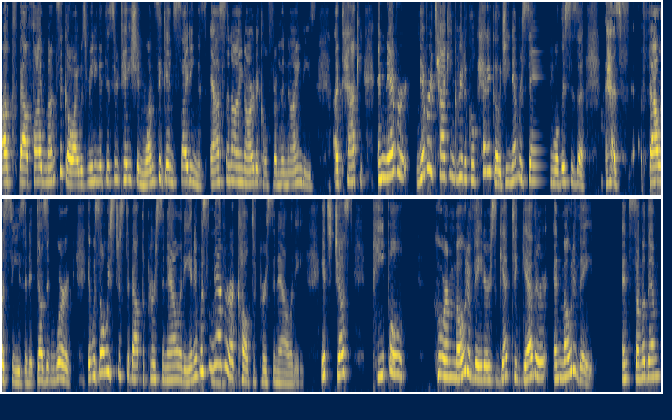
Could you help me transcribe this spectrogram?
about five months ago, I was reading a dissertation, once again citing this asinine article from the 90s, attacking and never, never attacking critical pedagogy, never saying, well, this is a has fallacies and it doesn't work. It was always just about the personality, and it was never a cult of personality. It's just people who are motivators get together and motivate. And some of them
